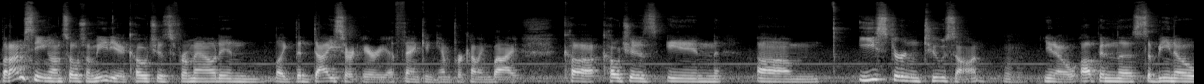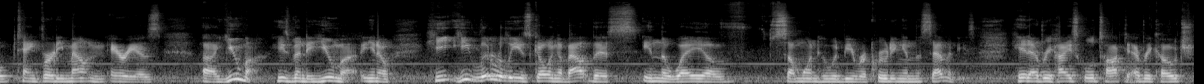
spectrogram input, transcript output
But I'm seeing on social media coaches from out in like the Dysart area thanking him for coming by, Co- coaches in um, eastern Tucson, you know, up in the Sabino Tanque Verde mountain areas, uh, Yuma. He's been to Yuma. You know, he he literally is going about this in the way of someone who would be recruiting in the 70s. Hit every high school, talk to every coach.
